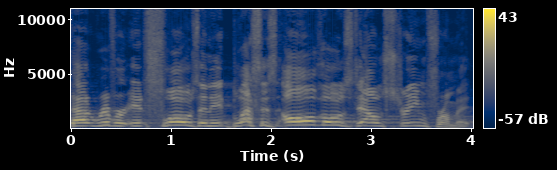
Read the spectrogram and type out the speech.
that river, it flows and it blesses all those downstream from it.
